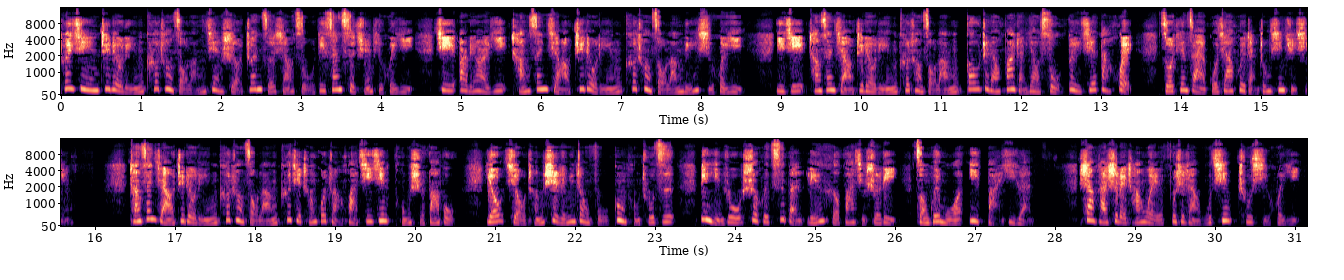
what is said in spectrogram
推进 G 六零科创走廊建设专责小组第三次全体会议暨二零二一长三角 G 六零科创走廊联席会议以及长三角 G 六零科创走廊高质量发展要素对接大会，昨天在国家会展中心举行。长三角 G 六零科创走廊科技成果转化基金同时发布，由九城市人民政府共同出资，并引入社会资本联合发起设立，总规模一百亿元。上海市委常委、副市长吴清出席会议。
